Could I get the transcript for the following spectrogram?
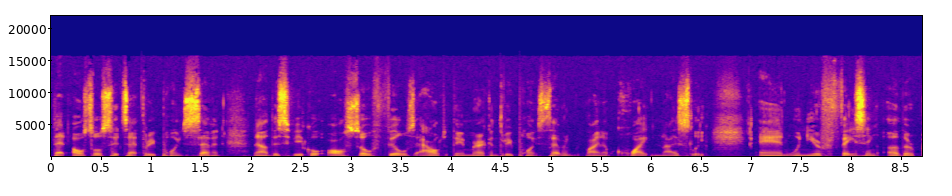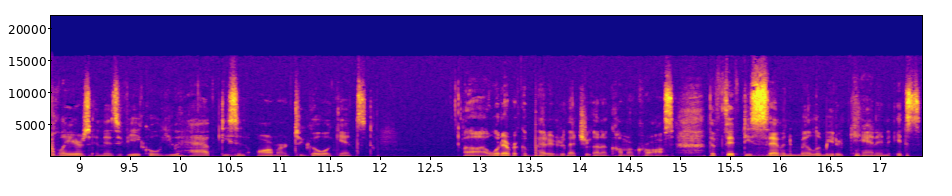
that also sits at 3.7. Now this vehicle also fills out the American 3.7 lineup quite nicely and when you're facing other players in this vehicle you have decent armor to go against. Uh, whatever competitor that you're going to come across. The 57 millimeter cannon, it's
